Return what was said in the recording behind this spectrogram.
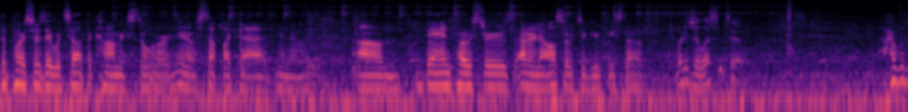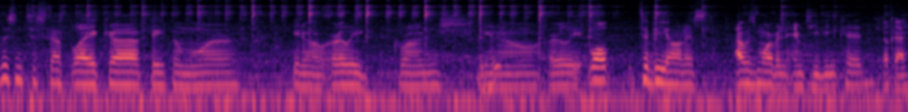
the posters they would sell at the comic store, you know, stuff like that. You know, um, band posters. I don't know, all sorts of goofy stuff. What did you listen to? I would listen to stuff like uh, Faith No More, you know, early grunge, you know, early. Well, to be honest, I was more of an MTV kid. Okay.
